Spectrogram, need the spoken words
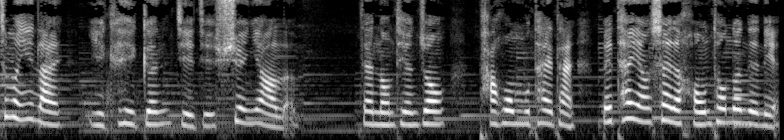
这么一来，也可以跟姐姐炫耀了。”在农田中。帕霍木太太被太阳晒得红彤彤的脸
